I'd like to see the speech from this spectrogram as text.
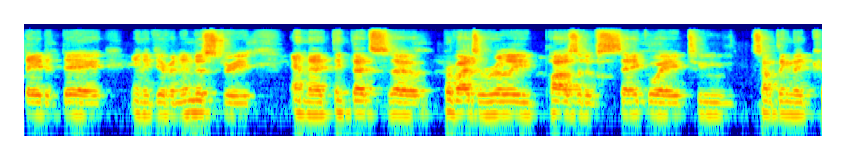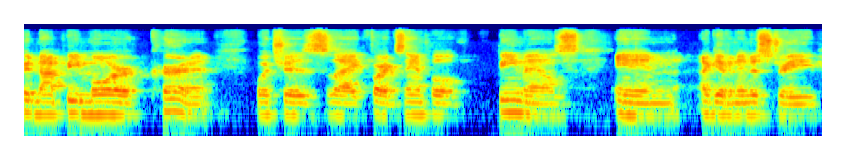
day to day in a given industry. And I think that's uh, provides a really positive segue to something that could not be more current, which is like, for example, females in a given industry,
